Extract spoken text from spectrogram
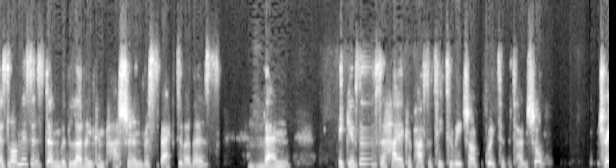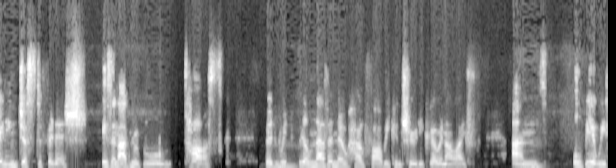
as long as it's done with love and compassion and respect of others, mm-hmm. then it gives us a higher capacity to reach our greater potential. Training just to finish is an admirable task, but mm. we, will never know how far we can truly go in our life. And mm albeit we,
